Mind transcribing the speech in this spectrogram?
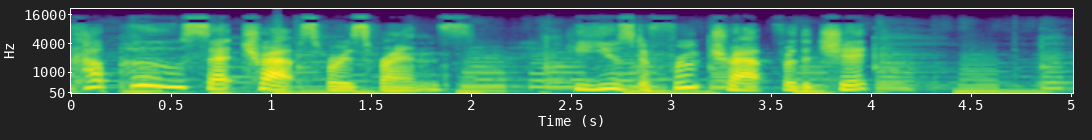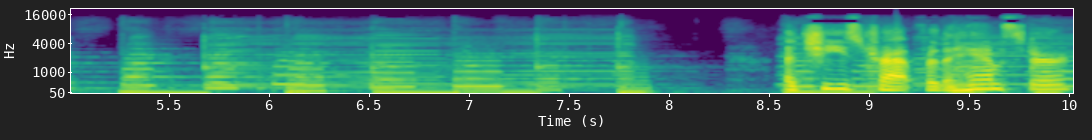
Capoo set traps for his friends. He used a fruit trap for the chick, a cheese trap for the hamster,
